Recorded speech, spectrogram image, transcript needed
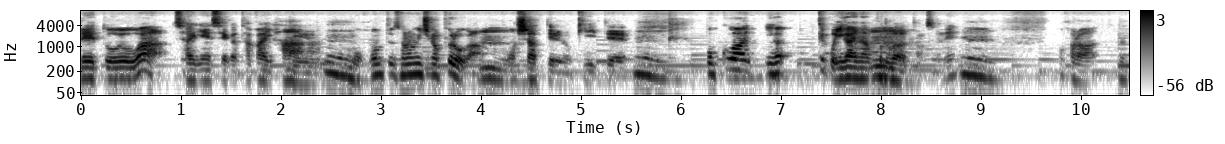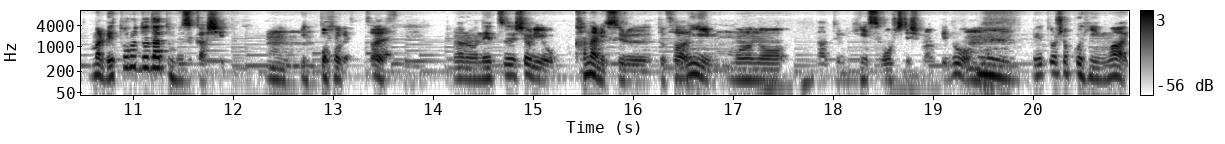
冷凍は再現性が高いっていう、はうんもう本当にその道のプロがうんおっしゃってるのを聞いて、うん。僕は意外結構意外な言葉だったんですよね。うん。だから、まあ、レトルトだと難しい。うん一方で。そうですね。あの熱処理をかなりするときにですね物のなんていうの品質が落ちてしまうけど。冷凍食品は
